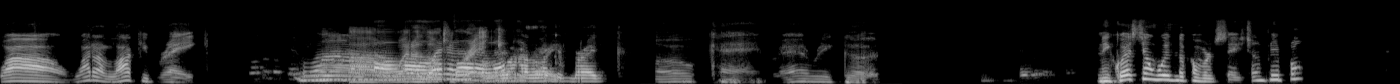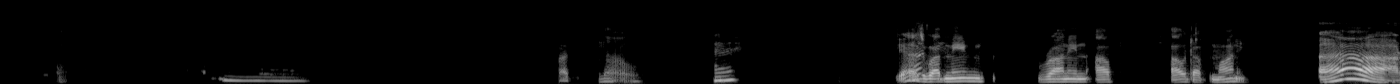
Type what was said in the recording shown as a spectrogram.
Wow, what a lucky break. Wow, what a lucky break. What a lucky break. Okay, very good. Any question with the conversation, people? But No. Okay. Yes, what mean running up out of money? Ah,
